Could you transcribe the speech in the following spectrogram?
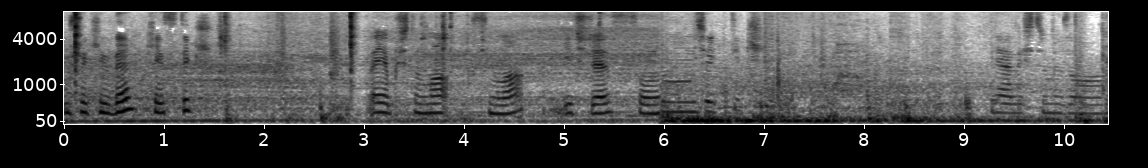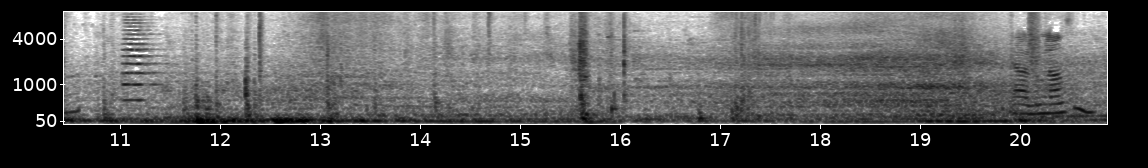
bu şekilde. Kestik. Ve yapıştırma kısmına geçeceğiz. Sonra çektik. Yerleştirme zamanı. Yardım lazım mı?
